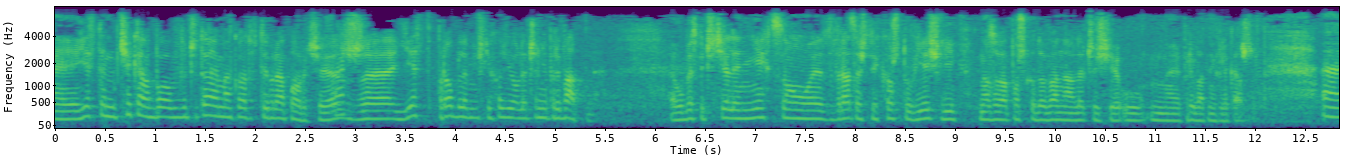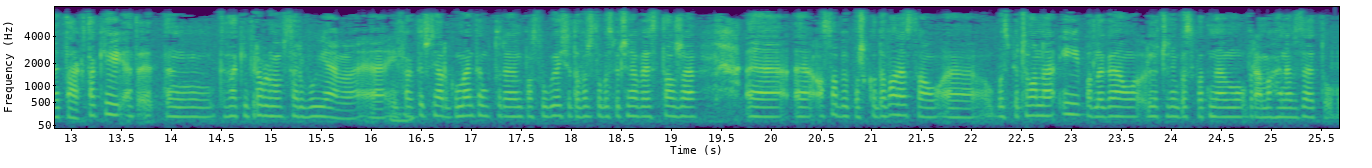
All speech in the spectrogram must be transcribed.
E, Jestem ciekaw, bo wyczytałem akurat w tym raporcie, Tak. że jest problem, jeśli chodzi o leczenie prywatne. E, Ubezpieczyciele nie chcą e, zwracać tych kosztów, jeśli osoba poszkodowana leczy się u mm, prywatnych lekarzy. E, Tak, taki, te- ten, te- taki problem obserwujemy e, i faktycznie argumentem, którym posługuje się Towarzystwo Ubezpieczeniowe jest to, że e, e, osoby poszkodowane są e, ubezpieczone i podlegają leczeniu bezpłatnemu w ramach NFZ-u.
